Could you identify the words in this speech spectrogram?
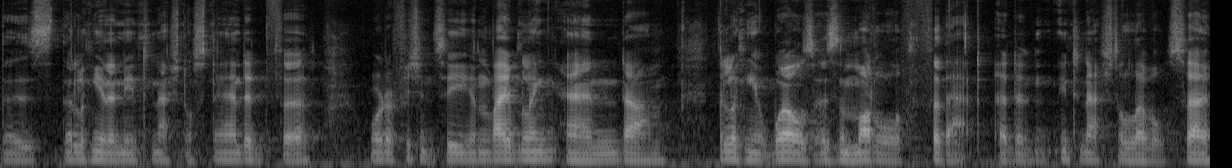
there's they're looking at an international standard for water efficiency and labelling, and um, they're looking at WELS as the model for that at an international level. So.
